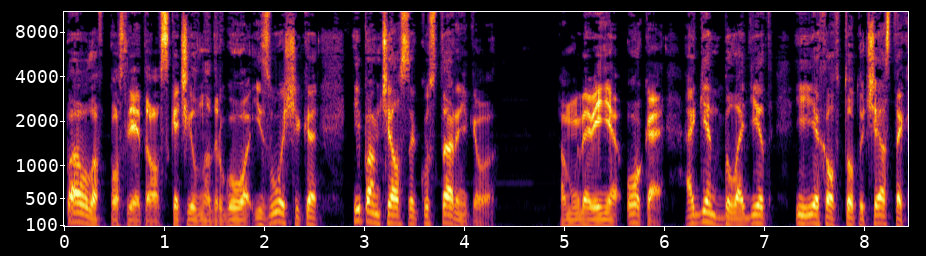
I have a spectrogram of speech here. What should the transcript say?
Павлов после этого вскочил на другого извозчика и помчался к Кустарникову. В мгновение ока агент был одет и ехал в тот участок,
